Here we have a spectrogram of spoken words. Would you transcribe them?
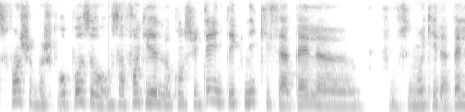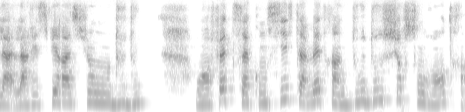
Souvent, je, propose aux enfants qui viennent me consulter une technique qui s'appelle, euh, c'est moi qui l'appelle la, respiration doudou, où en fait, ça consiste à mettre un doudou sur son ventre,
